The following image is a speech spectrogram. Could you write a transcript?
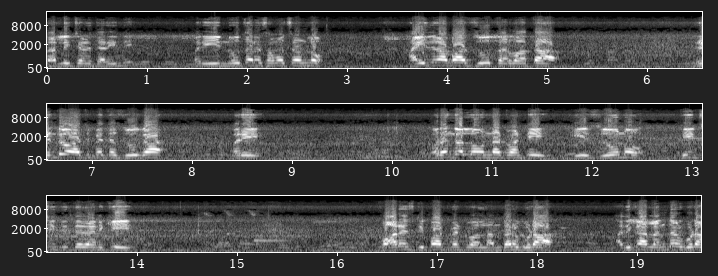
తరలించడం జరిగింది. మరి ఈ నూతన సంవత్సరంలో హైదరాబాద్ జూ తర్వాత రెండో అతిపెద్ద జూగా మరి వరంగల్లో ఉన్నటువంటి ఈ జూను తీర్చిదిద్దడానికి ఫారెస్ట్ డిపార్ట్మెంట్ వాళ్ళందరూ కూడా అధికారులందరూ కూడా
